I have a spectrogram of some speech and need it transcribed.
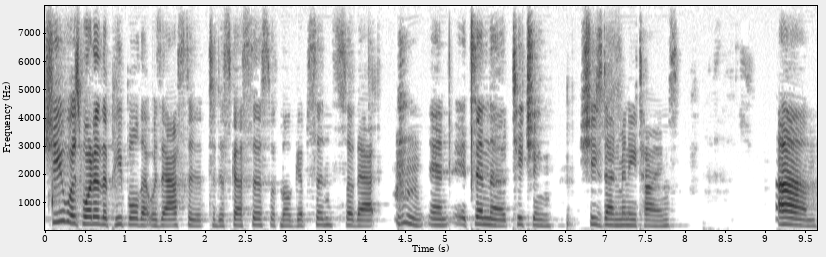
She was one of the people that was asked to, to discuss this with Mel Gibson, so that, and it's in the teaching she's done many times. Um,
